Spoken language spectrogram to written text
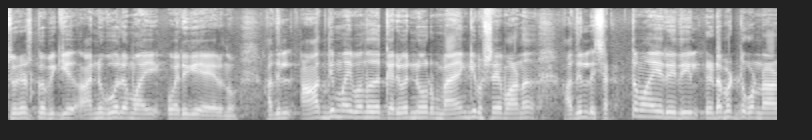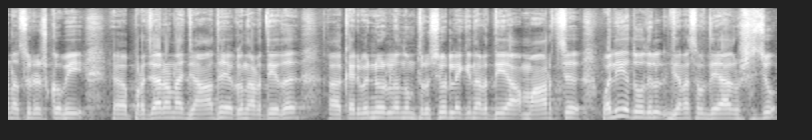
സുരേഷ് ഗോപിക്ക് അനുകൂലമായി വരികയായിരുന്നു. അതിൽ ആദ്യമായി വന്നത് കരുവന്നൂർ ബാങ്ക് വിഷയമാണ്. അതിൽ ശക്തമായ രീതിയിൽ ഇടപെട്ടുകൊണ്ടാണ് സുരേഷ് ഗോപി പ്രചാരണ ജാഥയൊക്കെ നടത്തിയത്. കരുവന്നൂരിൽ നിന്നും തൃശ്ശൂരിലേക്ക് നടത്തിയ മാർച്ച് വലിയ തോതിൽ ജനശ്രദ്ധ ആകർഷിച്ചു.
